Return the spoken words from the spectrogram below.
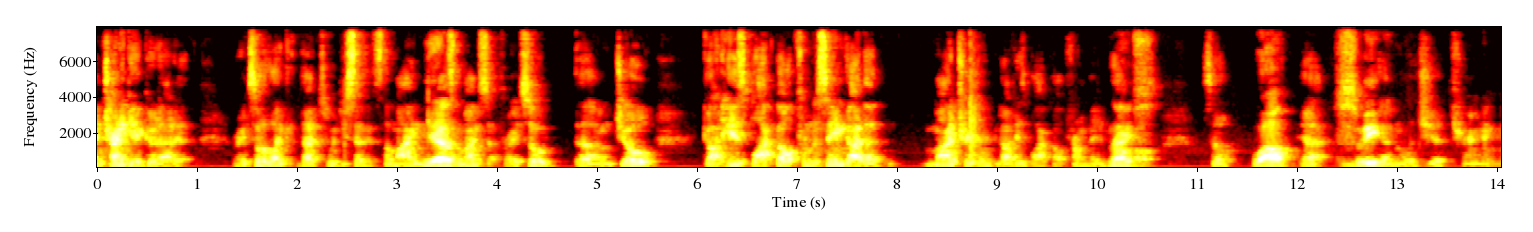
and trying to get good at it. Right. So like that's what you said. It's the mind. Yeah. It's the mind stuff. Right. So um, Joe got his black belt from the same guy that my trainer got his black belt from. Eddie Nice. Bravo. So Wow. yeah, Sweet. getting legit training.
